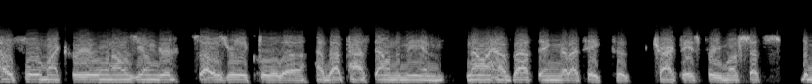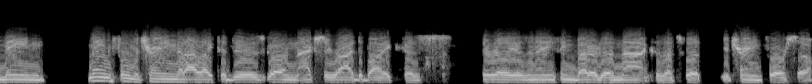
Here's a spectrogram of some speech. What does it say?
helpful in my career when I was younger. So that was really cool to have that passed down to me, and now I have that thing that I take to track days. Pretty much, that's the main main form of training that I like to do is go and actually ride the bike because there really isn't anything better than that because that's what you're training for. So.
